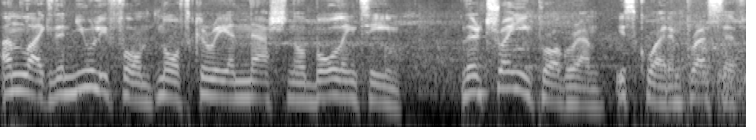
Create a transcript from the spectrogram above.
unlike the newly formed North Korean national bowling team. Their training program is quite impressive.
